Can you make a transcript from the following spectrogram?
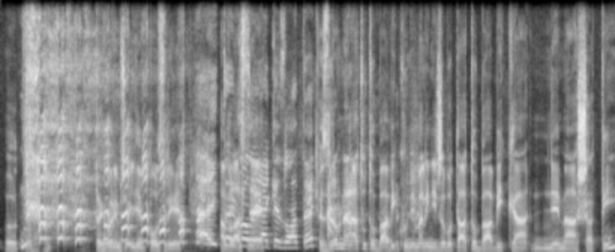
e, to- tak hovorím, že idem pozrieť. a vlastne zlaté. zrovna na túto bábiku nemali nič, lebo táto bábika nemá šaty,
